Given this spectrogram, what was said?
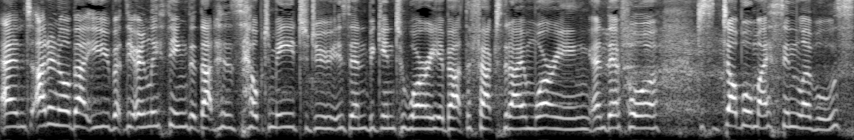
And I don't know about you, but the only thing that that has helped me to do is then begin to worry about the fact that I am worrying and therefore just double my sin levels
